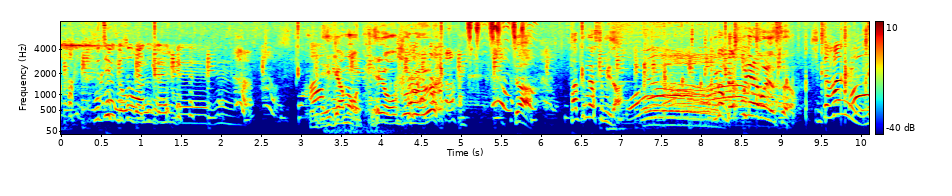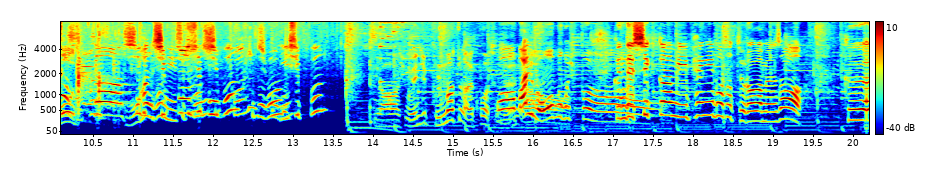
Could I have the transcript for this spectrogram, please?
굳이 부셔와도 되는데. 네. 그 얘기하면 어떡해요, 그거를. 자, 다 끝났습니다. 이거 몇 분이나 걸렸어요? 진짜 한 뭐 진짜 한 10분, 15분? 20분? 야, 지금 왠지 불맛도 날것 같은데. 와 빨리 먹어보고 싶어요. 근데 식감이 팽이버섯 들어가면서 그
